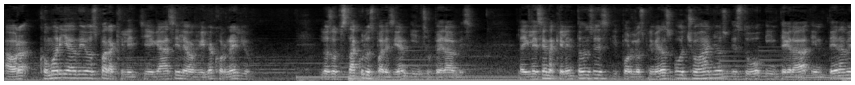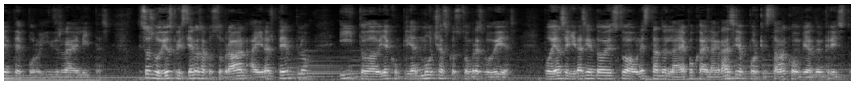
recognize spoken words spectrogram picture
Ahora, ¿cómo haría Dios para que le llegase el Evangelio a Cornelio? Los obstáculos parecían insuperables. La iglesia en aquel entonces y por los primeros ocho años estuvo integrada enteramente por israelitas. Estos judíos cristianos acostumbraban a ir al templo y todavía cumplían muchas costumbres judías. Podían seguir haciendo esto aún estando en la época de la gracia porque estaban confiando en Cristo.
